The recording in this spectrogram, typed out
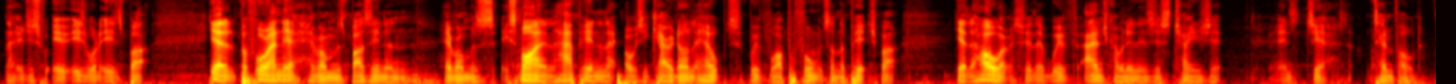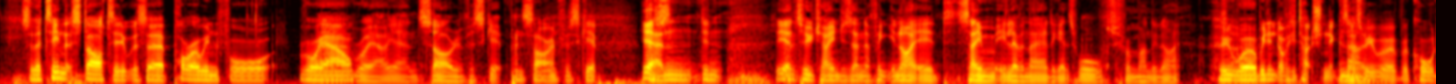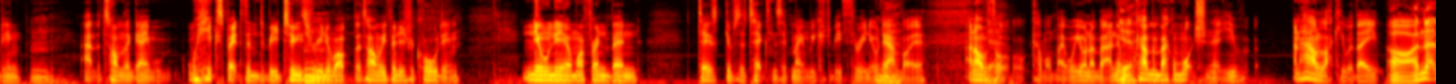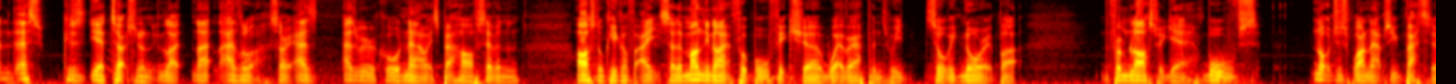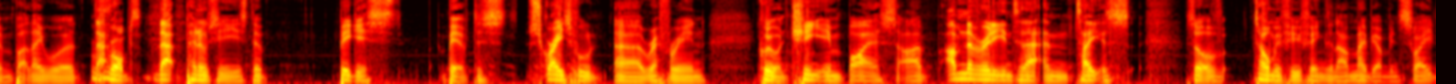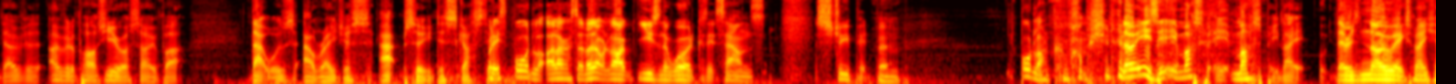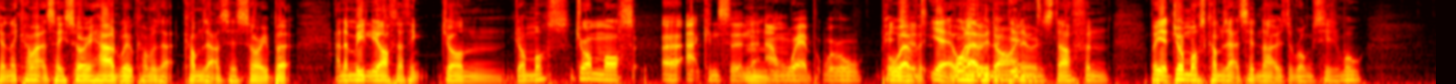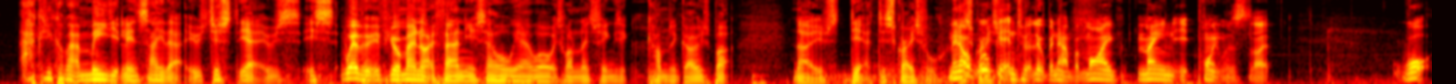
it just it is what it is. But yeah, beforehand, yeah, everyone was buzzing and everyone was smiling and happy, and that obviously carried on. It helped with our performance on the pitch, but yeah, the whole atmosphere there with Ange coming in has just changed it. It's, yeah, tenfold. So the team that started, it was uh, Porro in for Royal uh, Royal, yeah, and Sarr in for Skip. and Sarr in for Skip. Yeah, and didn't yeah two changes, and I think United same eleven they had against Wolves from Monday night. Who So- were we didn't obviously touch on it because as we were recording Mm. at the time of the game, we expected them to be two three Mm. nil up. By the time we finished recording, nil nil. My friend Ben text, gives a text and said, "Mate, we could be three 0 Yeah. down by you." And I Yeah. thought, oh, "Come on, mate, what are you on about?" And then Yeah. coming back and watching it, you and how lucky were they? Oh, and that, that's because yeah, touching on it, like like, as sorry as as we record now, it's about half seven, and Arsenal kick off at eight. So the Monday night football fixture, whatever happens, we sort of ignore it. But from last week, yeah, Wolves not just one absolutely battered them, but they were that Robbed. that penalty is the biggest bit of disgraceful uh, refereeing, calling on cheating, bias. I I'm never really into that, and Tate has sort of told me a few things, and I, maybe I've been swayed over over the past year or so, but. That was outrageous, absolutely disgusting. But it's borderline. Like I said, I don't like using the word because it sounds stupid, but Mm. borderline corruption. no, it is. It, it must be. It must be. Like there is no explanation. They come out and say sorry. Howard Webb comes out comes out and says sorry, but and immediately after, I think John John Moss John Moss, uh, Atkinson, Mm. and Webb were all pictured. all have, yeah, all having dinner and stuff. And but yeah, John Moss comes out and said no, it was the wrong decision. Well, how can you come out immediately and say that? It was just yeah, it was. It's whether if you're a Man United fan, you say oh yeah, well it's one of those things. It comes and goes, but no, it was yeah, disgraceful. I mean, I'll, we'll get into it a little bit now, but my main point was like, what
